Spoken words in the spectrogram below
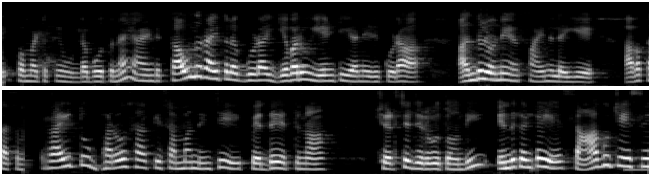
ఎక్కువ మట్టుకి ఉండబోతున్నాయి. అండ్ కౌలు రైతులకు కూడా ఎవరు ఏంటి అనేది కూడా అందులోనే ఫైనల్ అయ్యే అవకాశం. రైతు భరోసాకి సంబంధించి పెద్ద ఎత్తున చర్చ జరుగుతోంది. ఎందుకంటే సాగు చేసే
